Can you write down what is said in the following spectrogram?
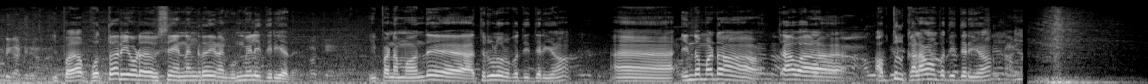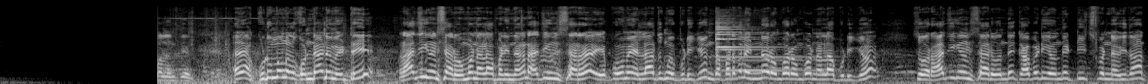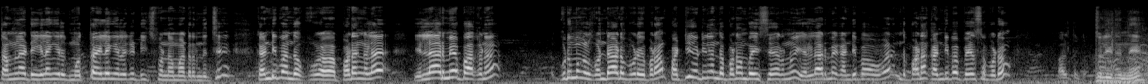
எப்படி காட்டியிருக்காங்க. இப்போ பொத்தாரியோட விஷயம் என்னங்கிறது எனக்கு உண்மையிலே தெரியாது. இப்போ நம்ம வந்து திருவள்ளுவர் பற்றி தெரியும். இந்த மட்டும் அப்துல் கலாமை பற்றி தெரியும். அதான் குடும்பங்கள் கொண்டாடும் வெற்றி. ராஜீவ்கன் சார் ரொம்ப நல்லா பண்ணியிருந்தாங்க. ராஜீவ்கன் சாரை எப்போவுமே எல்லாத்துக்குமே பிடிக்கும். இந்த படத்தில் இன்னும் ரொம்ப ரொம்ப நல்லா பிடிக்கும். ஸோ ராஜீவ்கன் சார் வந்து கபடியை வந்து டீச் பண்ண விதம் தமிழ்நாட்டு இளைஞர்களுக்கு மொத்த இளைஞர்களுக்கு டீச் பண்ண மாட்டேன் இருந்துச்சு. கண்டிப்பாக அந்த படங்களை எல்லாருமே பார்க்கணும். குடும்பங்கள் கொண்டாடக்கூடிய படம் பட்டி தொட்டியில் இந்த படம் போய் சேரணும். எல்லாருமே கண்டிப்பாக இந்த படம் கண்டிப்பாக பேசப்படும். வாழ்த்துக்கள். சொல்லிட்டு இருந்தேன்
